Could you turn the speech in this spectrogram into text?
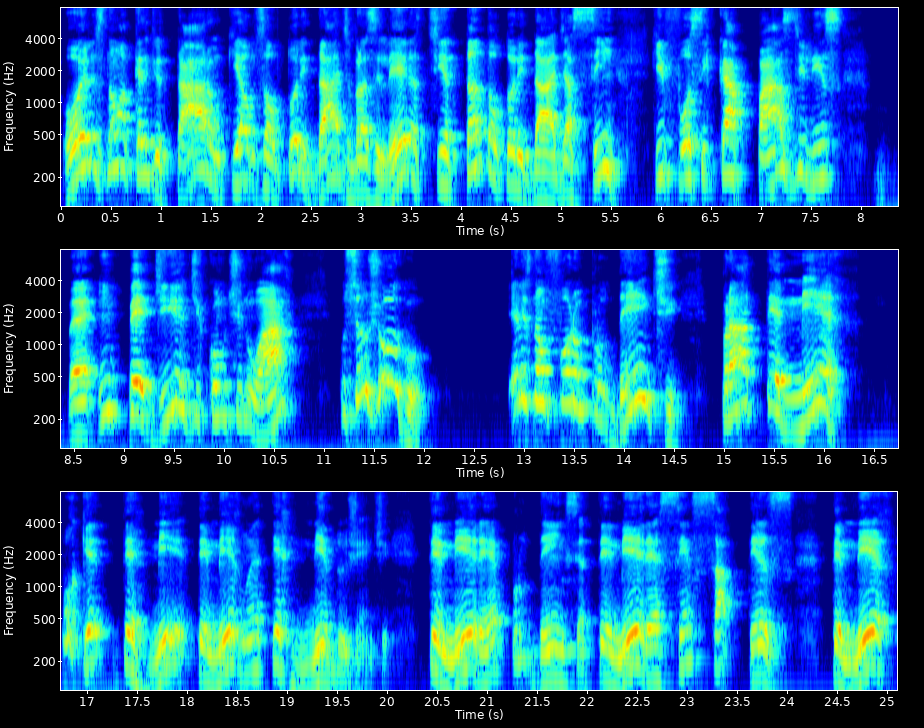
Ou eles não acreditaram que as autoridades brasileiras tinham tanta autoridade assim que fosse capaz de lhes é, impedir de continuar o seu jogo. Eles não foram prudentes para temer, porque temer, temer não é ter medo, gente. Temer é prudência, temer é sensatez, temer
